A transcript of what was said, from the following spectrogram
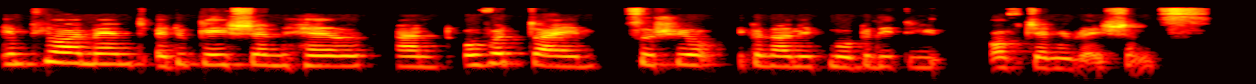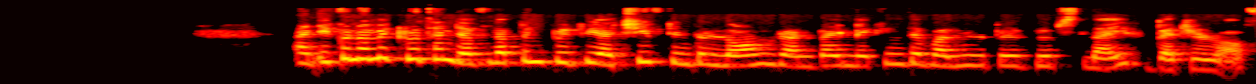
employment, education, health, and over time, socio-economic mobility of generations. And economic growth and development will be achieved in the long run by making the vulnerable groups' life better off.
